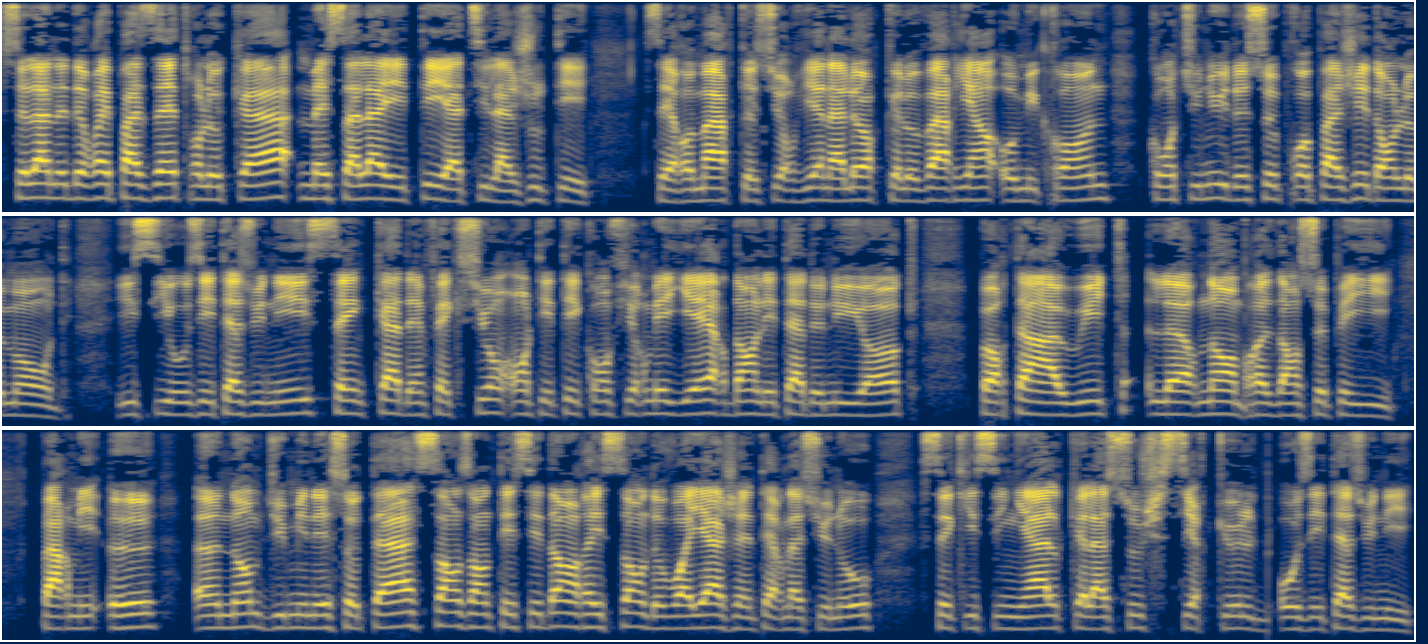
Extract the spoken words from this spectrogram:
Cela ne devrait pas être le cas, mais ça l'a été, a-t-il ajouté. Ces remarques surviennent alors que le variant Omicron continue de se propager dans le monde. Ici aux États-Unis, cinq cas d'infection ont été confirmés hier dans l'État de New York, portant à huit leur nombre dans ce pays. Parmi eux, un homme du Minnesota sans antécédents récents de voyages internationaux, ce qui signale que la souche circule aux États-Unis.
